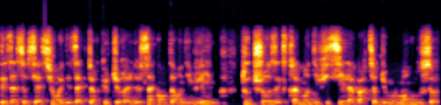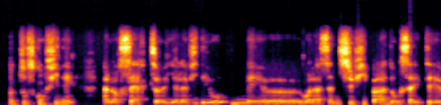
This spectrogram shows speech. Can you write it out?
des associations et des acteurs culturels de Saint-Quentin en Yvelines, toute chose extrêmement difficile à partir du moment où nous sommes tous confinés. Alors certes, il y a la vidéo, mais voilà, ça ne suffit pas. Donc ça a été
